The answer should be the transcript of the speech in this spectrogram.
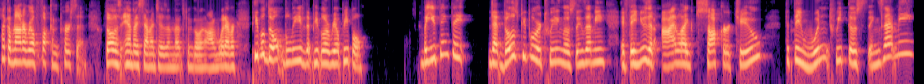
like I'm not a real fucking person with all this anti Semitism that's been going on, whatever. People don't believe that people are real people. But you think they that those people who are tweeting those things at me, if they knew that I liked soccer too, that they wouldn't tweet those things at me?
